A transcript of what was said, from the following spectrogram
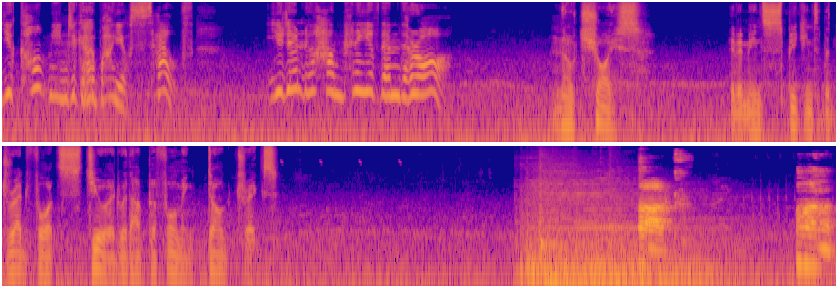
You can't mean to go by yourself. You don't know how many of them there are. No choice. If it means speaking to the Dreadfort steward without performing dog tricks. Так. Ладно.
